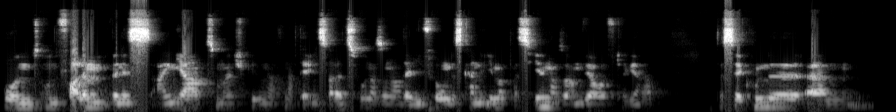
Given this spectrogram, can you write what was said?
und, und vor allem, wenn es ein Jahr zum Beispiel nach, nach der Installation, also nach der Lieferung, das kann immer passieren, also haben wir auch öfter gehabt, dass der Kunde ähm,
